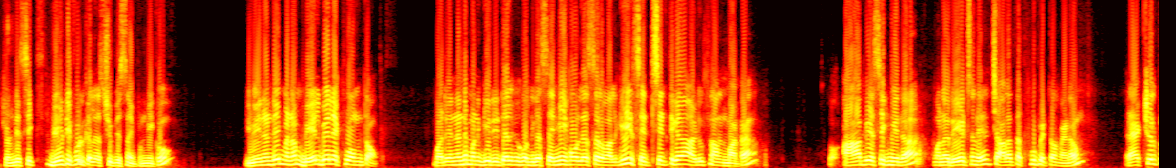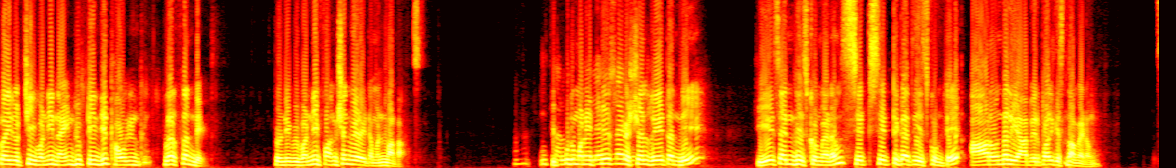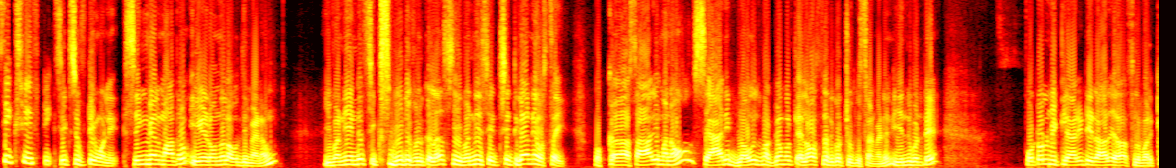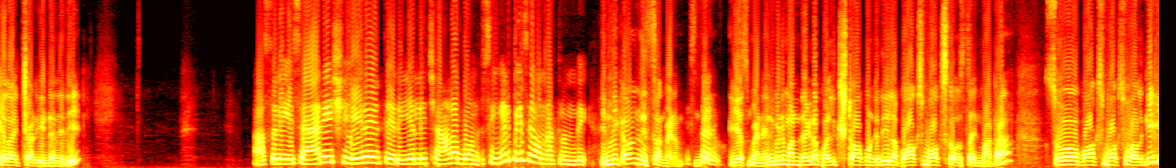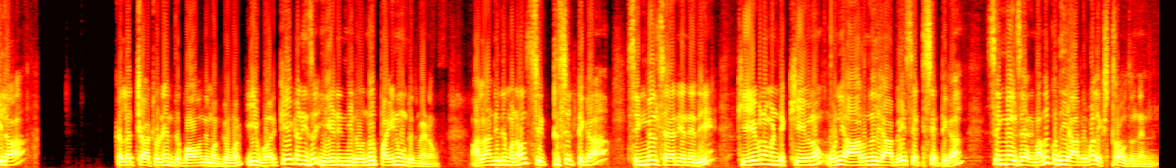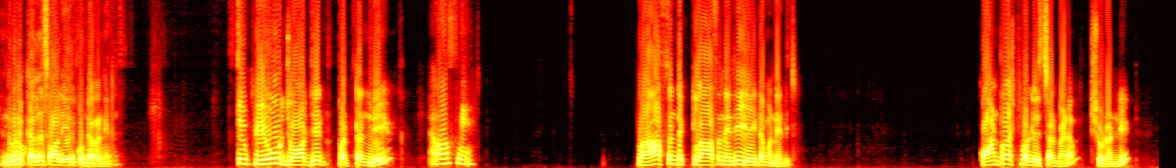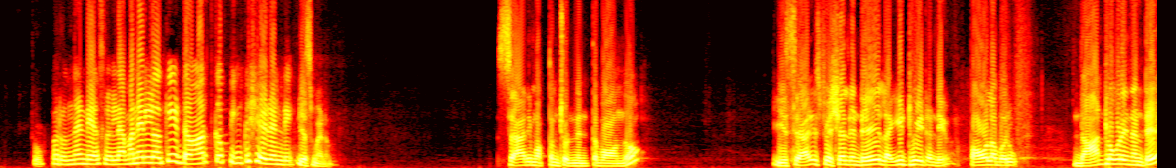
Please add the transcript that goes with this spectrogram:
twenty six beautiful colours చూపిస్తాం ఇప్పుడు మీకు. ఇవేనండి మనం బేల్ బేల్ ఎక్కువ అమ్ముతాం. బట్ ఏంటంటే మనకి రిటైల్గా కొద్దిగా సెమీ హోల్డర్స్ వాళ్ళకి సెట్ సెట్గా అడుగుతున్నాం అనమాట ఆ బేసిక్ మీద మన రేట్స్ అనేది చాలా తక్కువ పెట్టాం మేడం యాక్చువల్ ప్రైస్ వచ్చి ఇవన్నీ నైన్ ఫిఫ్టీ నుంచి థౌజండ్ ప్లస్ అండి. చూడండి ఇవన్నీ ఫంక్షన్ వేర్ ఐటమ్ అనమాట ఇప్పుడు మన ఇచ్చే స్పెషల్ రేట్ అండి ఏ సైడ్ తీసుకోండి మేడం? సెట్ సెట్గా తీసుకుంటే ఆరు వందల యాభై రూపాయలకి ఇస్తున్నాం madam. Six fifty six fifty only single మాత్రం ఏడు వందలు అవుద్ది మేడం. ఇవన్నీ అంటే సిక్స్ బ్యూటిఫుల్ కలర్స్ ఇవన్నీ సెట్ సెట్ గానే వస్తాయి. ఒక్కసారి మనం శారీ బ్లౌజ్ మగ్గం వర్క్ ఎలా వస్తుంది కూడా చూపిస్తాను మేడం. ఎందుకంటే ఫోటోలు మీకు క్లారిటీ రాదు. అసలు వర్క్ ఎలా ఇచ్చాడు ఏంటనేది. అసలు ఈ శారీ షేడ్ అయితే రియల్లీ చాలా బాగుంది. సింగిల్ పీసే ఉన్నట్లుంది. ఎన్ని కావాలని ఇస్తాను మేడం. ఇస్తారు. Yes madam. ఎందుకంటే మన దగ్గర బల్క్ స్టాక్ ఉంటుంది. ఇలా బాక్స్ బాక్స్గా వస్తాయి అనమాట సో బాక్స్ బాక్స్ వాళ్ళకి ఇలా కలర్ చార్ట్ చూడండి ఎంత బాగుంది మగ్గం వర్క్ ఈ వర్కే కనీసం ఏడెనిమిది వందల పైన ఉంటుంది మేడం. అలాంటిది మనం సెట్ సెట్గా సింగిల్ శారీ అనేది కేవలం అంటే కేవలం ఓన్లీ ఆరు వందల యాభై సెట్ సెట్గా సింగిల్ శారీ మాత్రం కొద్దిగా యాభై రూపాయలు ఎక్స్ట్రా అవుతుందండి ఎందుకంటే కలర్స్ వాళ్ళు ఏరుకుంటారని. ప్యూర్ జార్జెట్ పట్టండి ఓకే. క్లాస్ అంటే క్లాస్ అనేది ఈ ఐటమ్ అనేది. కాంట్రాస్ట్ పళ్ళు ఇస్తాడు మేడం చూడండి. సూపర్ ఉందండి అసలు లెమన్లోకి డార్క్ పింక్ షేడ్ అండి. ఎస్ మేడం శారీ మొత్తం చూడండి ఎంత బాగుందో. ఈ శారీ స్పెషల్ అంటే లైట్ వెయిట్ అండి పావుల బరువు. దాంట్లో కూడా ఏంటంటే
